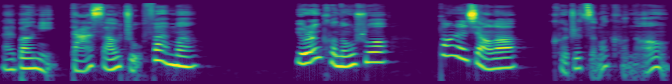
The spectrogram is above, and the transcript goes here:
来帮你打扫煮饭吗？有人可能说：“当然想了。”可这怎么可能？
